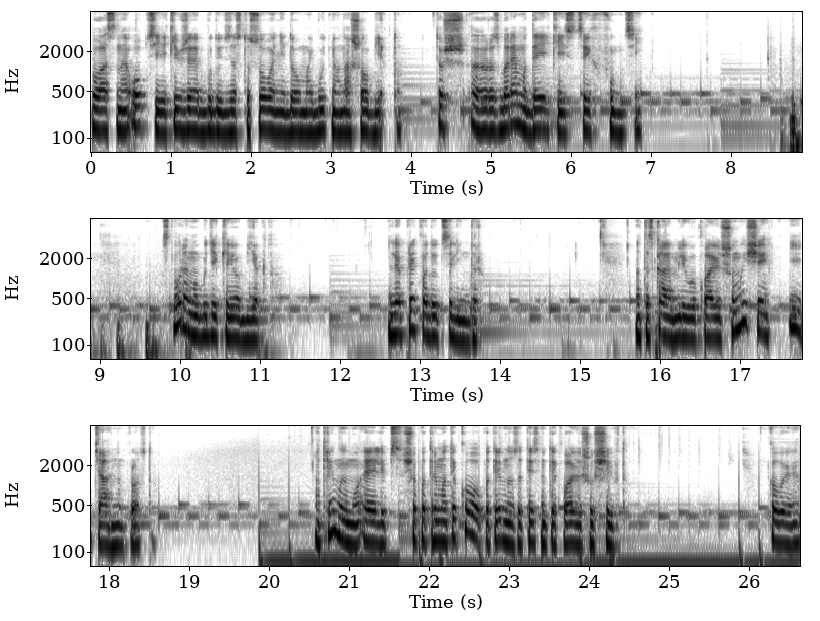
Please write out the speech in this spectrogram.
власне, опцій, які вже будуть застосовані до майбутнього нашого об'єкту. Тож е, розберемо деякі з цих функцій. Створимо будь-який об'єкт. Для прикладу, циліндр. Натискаємо ліву клавішу миші і тягнемо просто. Отримуємо еліпс. Щоб отримати коло, потрібно затиснути клавішу Shift. Коли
